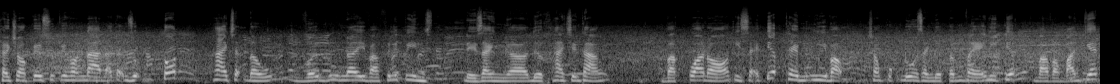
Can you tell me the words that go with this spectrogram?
Thầy trò Keisuke Honda đã tận dụng tốt hai trận đấu với Brunei và Philippines để giành ờ, được hai chiến thắng và qua đó thì sẽ tiếp thêm những hy vọng trong cuộc đua giành được tấm vé đi tiếp vào vòng bán kết.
